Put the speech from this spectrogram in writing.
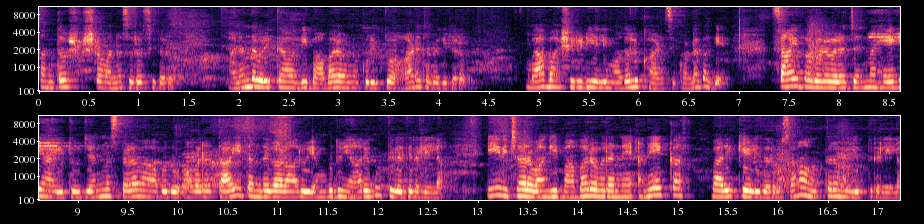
ಸಂತೋಷವನ್ನು ಸುರಿಸಿದರು. ಆನಂದಭರಿತವಾಗಿ ಬಾಬಾರವನ್ನು ಕುರಿತು ಹಾಡತೊಡಗಿದರು. ಬಾಬಾ ಶಿರಡಿಯಲ್ಲಿ ಮೊದಲು ಕಾಣಿಸಿಕೊಂಡ ಬಗೆ. ಸಾಯಿಬಾಬಾರವರ ಜನ್ಮ ಹೇಗೆ ಆಯಿತು, ಜನ್ಮ ಸ್ಥಳವಾಗುವುದು, ಅವರ ತಾಯಿ ತಂದೆಗಳಾರು ಎಂಬುದು ಯಾರಿಗೂ ತಿಳಿದಿರಲಿಲ್ಲ. ಈ ವಿಚಾರವಾಗಿ ಬಾಬಾರವರನ್ನೇ ಅನೇಕ ಬಾರಿ ಕೇಳಿದರೂ ಸಹ ಉತ್ತರ ಮುಗಿಯುತ್ತಿರಲಿಲ್ಲ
